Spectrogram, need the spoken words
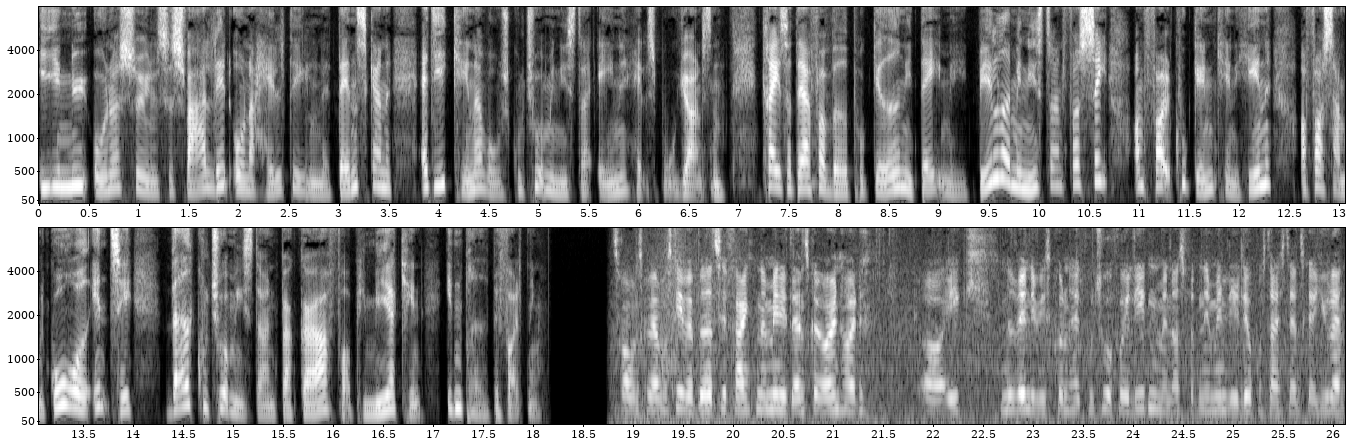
I en ny undersøgelse svarer lidt under halvdelen af danskerne, at de ikke kender vores kulturminister Ane Halsbo Jørgensen. Kreds har derfor været på gaden i dag med et billede af ministeren for at se, om folk kunne genkende hende, og for at samle gode råd ind til, hvad kulturministeren bør gøre for at blive mere kendt i den brede befolkning. Jeg tror, hun skal være, måske være bedre til at fange den almindelige dansker i øjenhøjde og ikke nødvendigvis kun have kultur for eliten, men også for den almindelige elev på dansker i Jylland.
